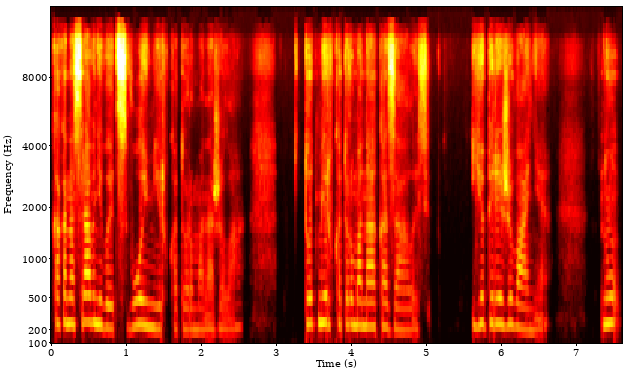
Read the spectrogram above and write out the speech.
как она сравнивает свой мир, в котором она жила, тот мир, в котором она оказалась, ее переживания. Ну,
